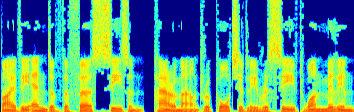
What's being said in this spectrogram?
By the end of the first season, Paramount reportedly received $1 million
